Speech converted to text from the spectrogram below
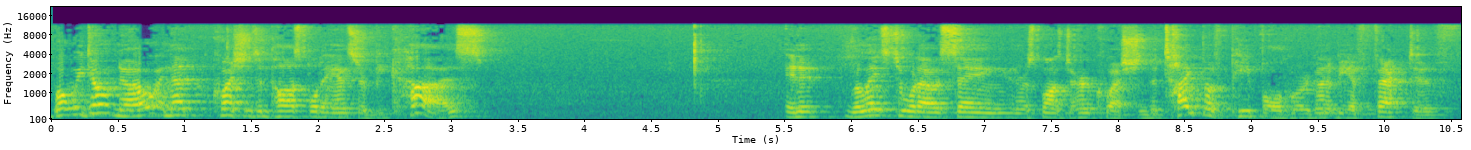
what we don't know, and that question's impossible to answer because, and it relates to what I was saying in response to her question, the type of people who are going to be effective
